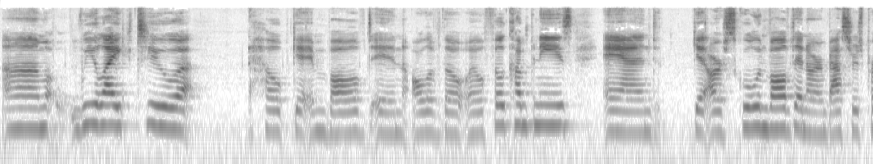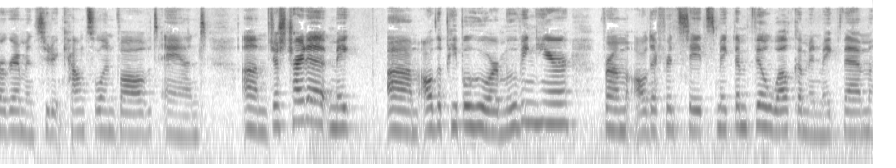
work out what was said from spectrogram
Um, we like to help get involved in all of the oil field companies and get our school involved in our ambassadors program and student council involved and um, just try to make um, all the people who are moving here from all different states make them feel welcome and make them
